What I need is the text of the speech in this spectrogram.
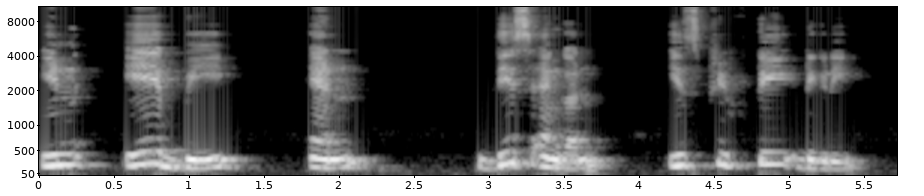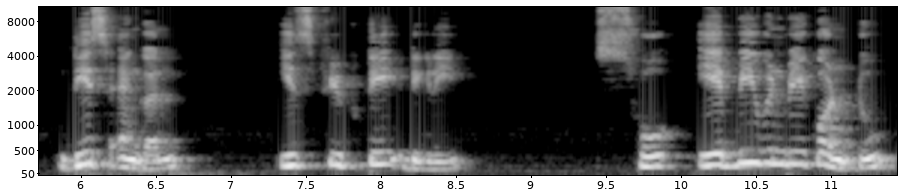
in ABN this angle is 50 degree. This angle is 50 degree. So AB will be equal to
